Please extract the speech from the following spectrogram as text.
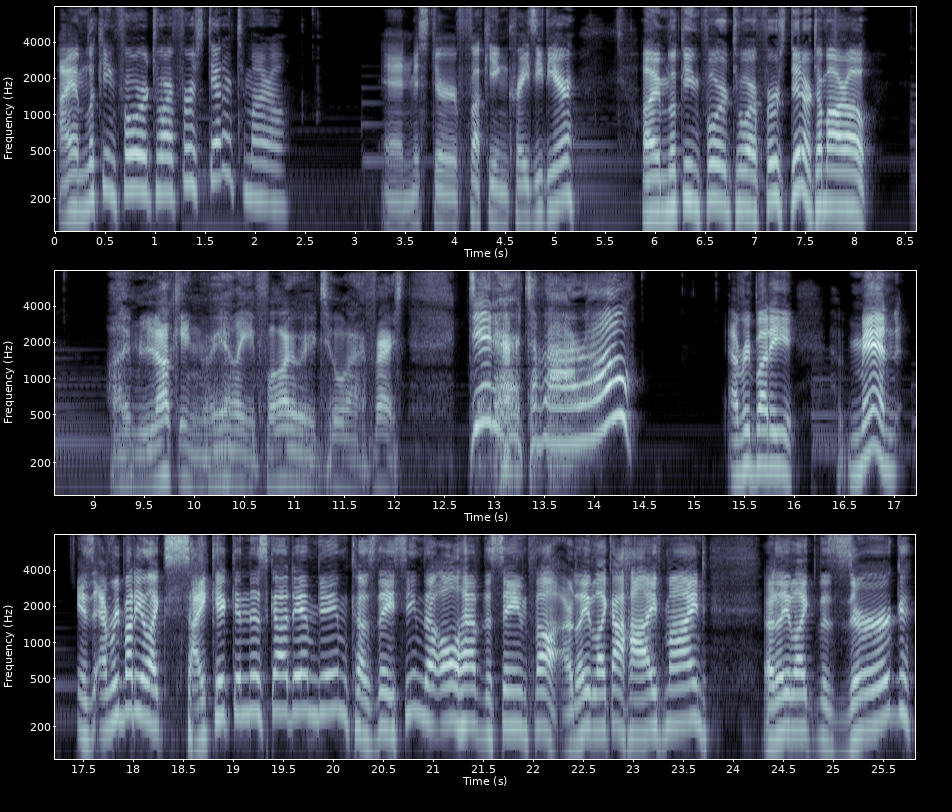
I am looking forward to our first dinner tomorrow. And Mr. fucking Crazy Deer? I'm looking forward to our first dinner tomorrow. I'm looking really forward to our first dinner tomorrow. Everybody, man, is everybody like psychic in this goddamn game? Because they seem to all have the same thought. Are they like a hive mind? Are they like the Zerg?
